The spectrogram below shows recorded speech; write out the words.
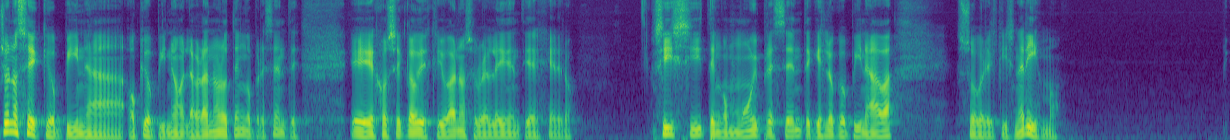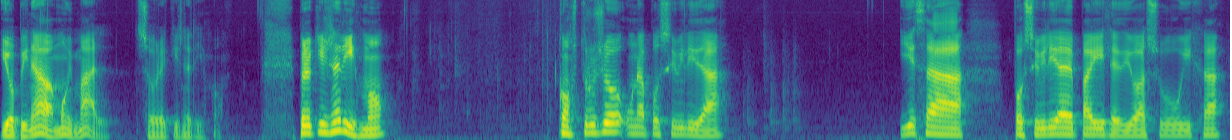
Yo no sé qué opina o qué opinó, la verdad no lo tengo presente, eh, José Claudio Escribano sobre la ley de identidad de género. Sí, sí, tengo muy presente qué es lo que opinaba sobre el kirchnerismo. Y opinaba muy mal sobre el kirchnerismo. Pero el kirchnerismo construyó una posibilidad y esa posibilidad de país le dio a su hija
